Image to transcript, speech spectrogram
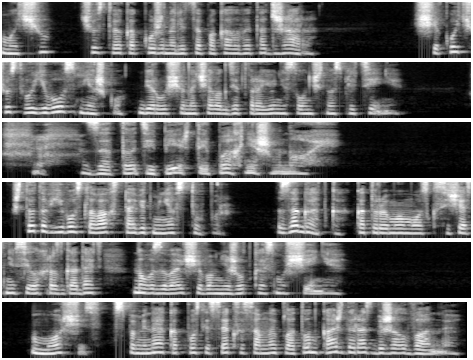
Мычу, чувствуя, как кожа на лице покалывает от жара. Щекой чувствую его усмешку, берущую начало где-то в районе солнечного сплетения. «Зато теперь ты пахнешь мной». Что-то в его словах ставит меня в ступор. Загадка, которую мой мозг сейчас не в силах разгадать, но вызывающая во мне жуткое смущение. Морщусь, вспоминая, как после секса со мной Платон каждый раз бежал в ванную.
